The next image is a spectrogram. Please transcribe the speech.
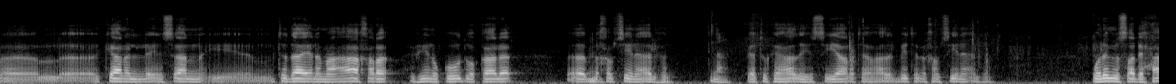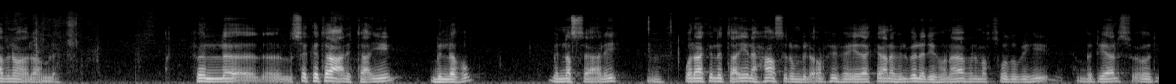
آه، كان الإنسان تداين مع آخر في نقود وقال آه، بخمسين ألفا. نعم. بعتك هذه السيارة أو هذا البيت بخمسين ألفا. ولم يصرحا بنوع العملة. فسكتا عن التعيين باللفظ بالنص عليه. ولكن التعيين حاصل بالعرف فإذا كان في البلد هنا فالمقصود به بالريال السعودي.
